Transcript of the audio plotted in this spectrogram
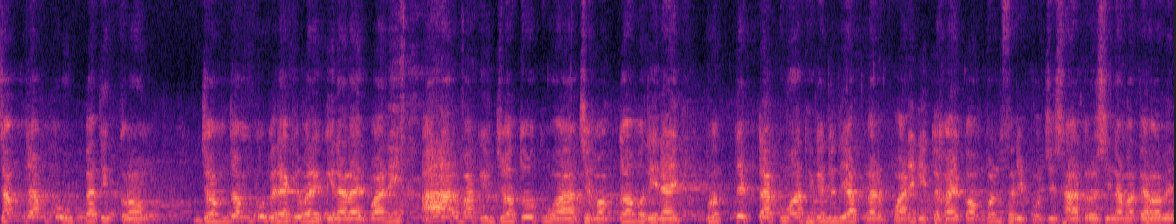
জমজম কূপ ব্যতিক্রম। জমজম কূপের একেবারে কিনারায় পানি। আর বাকি যত কুয়া আছে মক্কা, মদিনায়, প্রত্যেকটা কুয়া থেকে যদি আপনার পানি নিতে হয় কম্পালসারি পঁচিশ হাত রশি নামাতে হবে।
